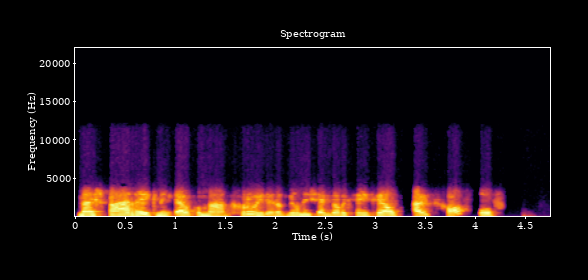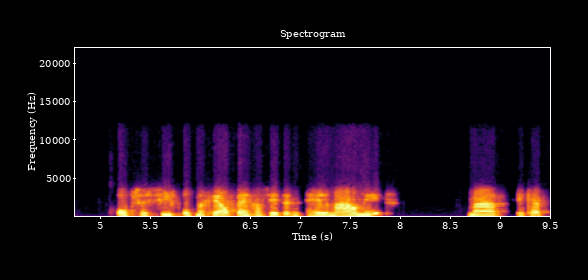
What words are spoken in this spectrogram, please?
mijn spaarrekening elke maand groeide. En dat wil niet zeggen dat ik geen geld uitgaf of obsessief op mijn geld ben gaan zitten. Helemaal niet. Maar ik heb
